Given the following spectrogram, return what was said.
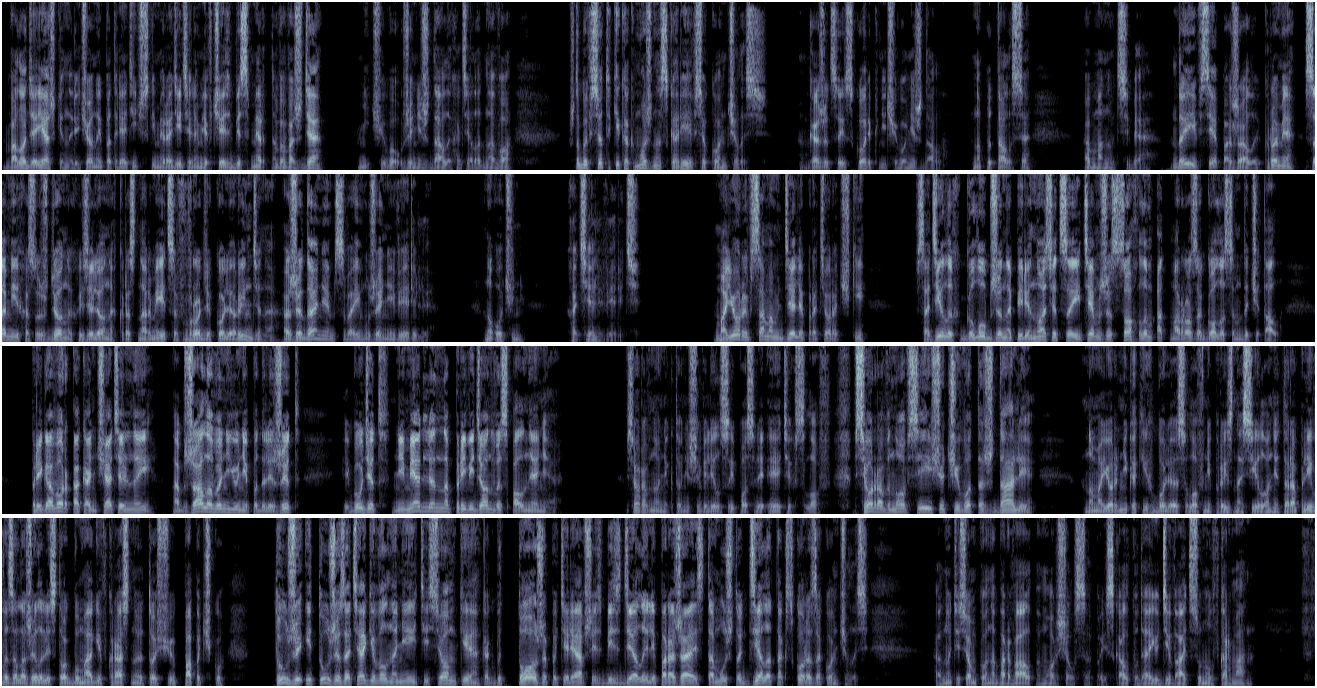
Володя Яшкин, нареченный патриотическими родителями в честь бессмертного вождя, ничего уже не ждал и хотел одного — чтобы все-таки как можно скорее все кончилось. Кажется, и Скорик ничего не ждал, но пытался обмануть себя. Да и все, пожалуй, кроме самих осужденных и зеленых красноармейцев вроде Коли Рындина, ожиданиям своим уже не верили. Но очень хотели верить. Майор и в самом деле протер очки, всадил их глубже на переносице и тем же сохлым от мороза голосом дочитал. «Приговор окончательный, обжалованию не подлежит и будет немедленно приведен в исполнение. Все равно никто не шевелился и после этих слов. Все равно все еще чего-то ждали. Но майор никаких более слов не произносил. Он неторопливо заложил листок бумаги в красную тощую папочку, туже и туже затягивал на ней тесемки, как бы тоже потерявшись без дела или поражаясь тому, что дело так скоро закончилось. Одну тесемку он оборвал, поморщился, поискал, куда ее девать, сунул в карман.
